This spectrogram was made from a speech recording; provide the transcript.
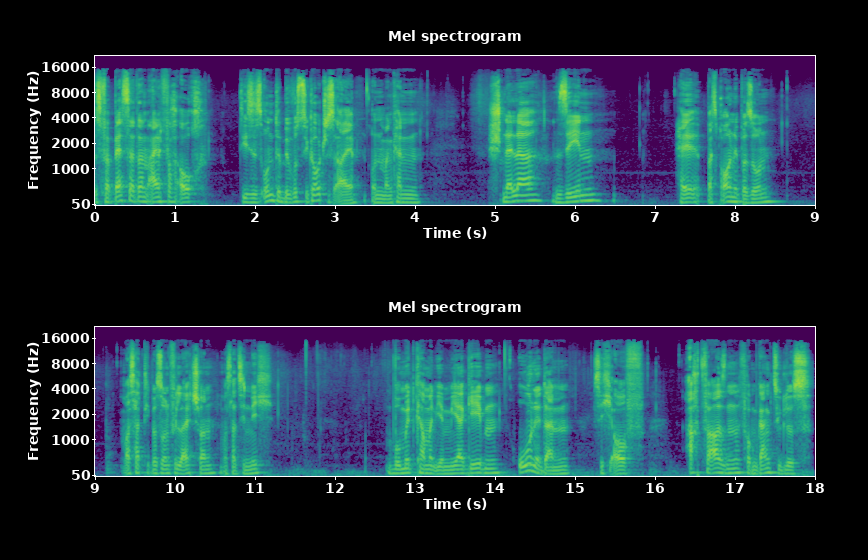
das verbessert dann einfach auch dieses unterbewusste Coaches Eye und man kann schneller sehen, hey, was braucht eine Person? Was hat die Person vielleicht schon? Was hat sie nicht? Womit kann man ihr mehr geben, ohne dann sich auf acht Phasen vom Gangzyklus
